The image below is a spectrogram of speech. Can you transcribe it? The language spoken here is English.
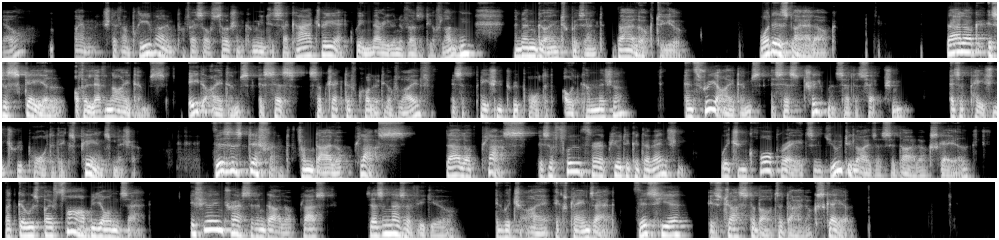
Hello, I'm Stefan Priebe. I'm Professor of Social and Community Psychiatry at Queen Mary University of London, and I'm going to present DIALOG to you. What is DIALOG? DIALOG is a scale of 11 items. Eight items assess subjective quality of life as a patient-reported outcome measure, and three items assess treatment satisfaction as a patient-reported experience measure. This is different from DIALOG Plus. DIALOG Plus is a full therapeutic intervention which incorporates and utilizes the DIALOG scale, but goes by far beyond that. If you're interested in DIALOG Plus, there's another video in which I explain that. This here is just about the DIALOG scale.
